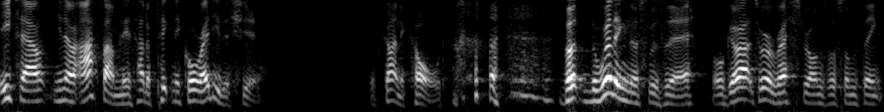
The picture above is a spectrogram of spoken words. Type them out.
eat out. You know, our family has had a picnic already this year. Was kind of cold. but the willingness was there, or go out to a restaurant or something,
